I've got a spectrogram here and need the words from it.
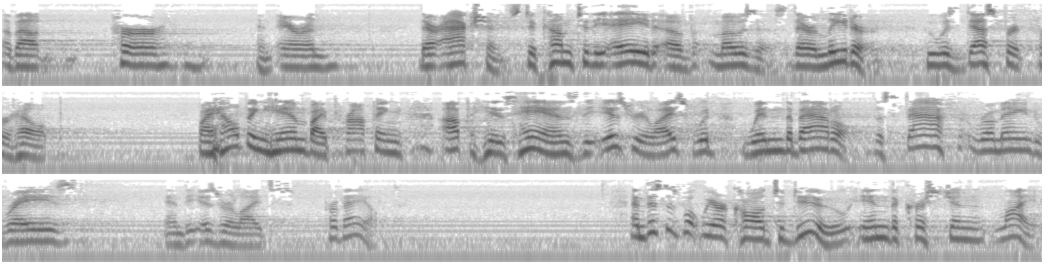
about Hur and Aaron their actions to come to the aid of Moses, their leader, who was desperate for help. By helping him, by propping up his hands, the Israelites would win the battle. The staff remained raised, and the Israelites prevailed. And this is what we are called to do in the Christian life.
